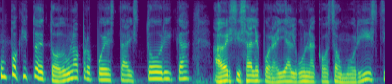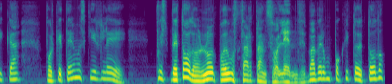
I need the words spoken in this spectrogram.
Un poquito de todo, una propuesta histórica, a ver si sale por ahí alguna cosa humorística, porque tenemos que irle pues de todo, no podemos estar tan solemnes. Va a haber un poquito de todo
